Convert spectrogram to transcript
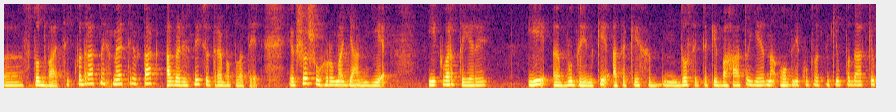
е, 120 квадратних метрів, так, а за різницю треба платити. Якщо ж у громадян є і квартири, і е, будинки, а таких досить таки багато є на обліку платників податків,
